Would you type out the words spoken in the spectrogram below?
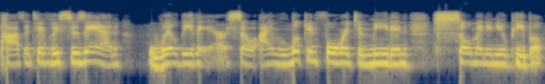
Positively Suzanne, will be there. So, I'm looking forward to meeting so many new people.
